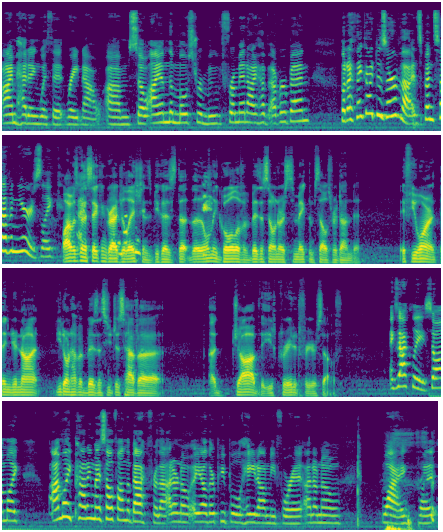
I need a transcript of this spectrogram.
I'm- heading with it right now. Um, so I am the most removed from it I have ever been, but I think I deserve that. It's been seven years. Like Well, I was going to say congratulations because the the only goal of a business owner is to make themselves redundant. If you aren't, then you're not. You don't have a business. You just have a a job that you've created for yourself. Exactly. So I'm like, I'm like patting myself on the back for that. I don't know. Other people hate on me for it. I don't know why, but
